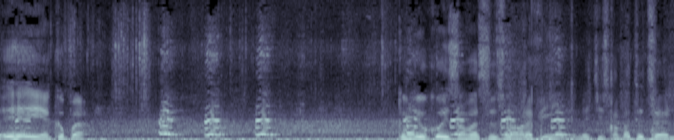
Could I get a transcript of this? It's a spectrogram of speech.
Hé, hey, un copain. Comme Yoko il s'en va ce soir, la fille, mais tu seras pas toute seule.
